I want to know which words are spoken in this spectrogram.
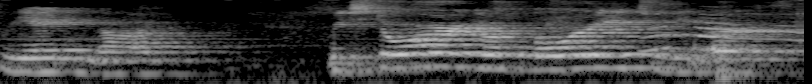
Creating God, restore your glory to the earth.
